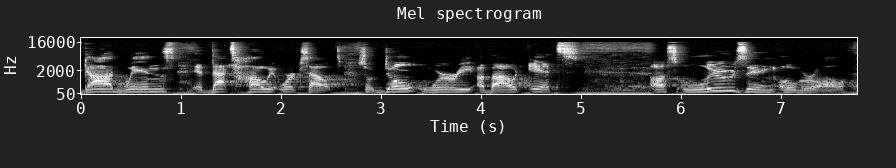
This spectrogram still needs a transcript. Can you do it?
God wins. That's how it works out. So don't worry about it, us losing overall.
